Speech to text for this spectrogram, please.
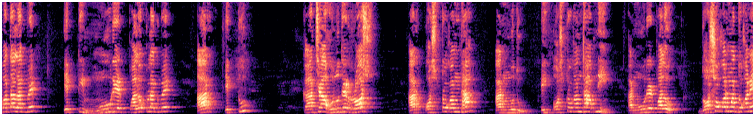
পাতা লাগবে, একটি ময়ূরের পালক লাগবে আর একটু কাঁচা হলুদের রস আর অষ্টগন্ধা আর মধু। এই অষ্টগন্ধা আপনি আর ময়ূরের পালক দশকর্মার দোকানে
